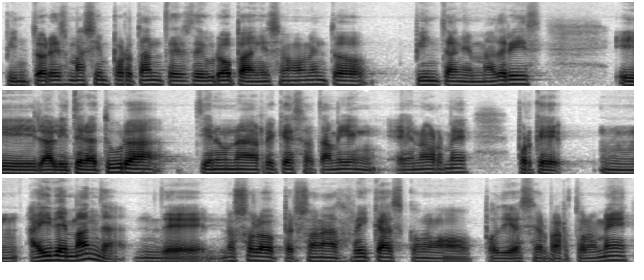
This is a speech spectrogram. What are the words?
pintores más importantes de Europa en ese momento pintan en Madrid y la literatura tiene una riqueza también enorme porque mm, hay demanda de no solo personas ricas como podía ser Bartolomé,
